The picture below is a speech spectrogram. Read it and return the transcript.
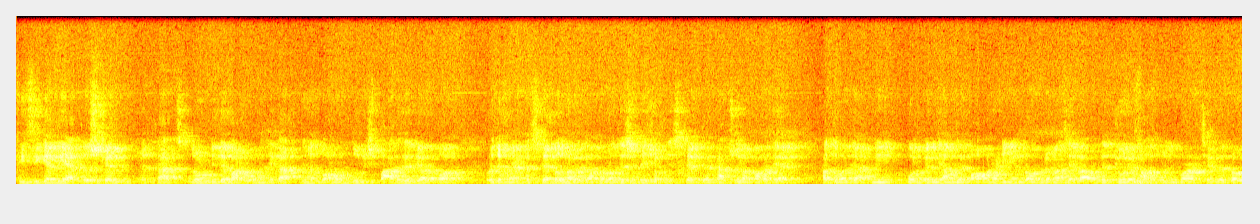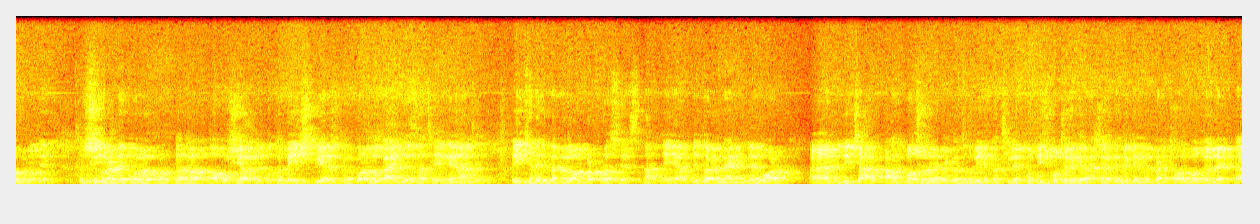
ফিজিক্যালি এত স্ট্রেংথ কাজ লোড দিতে পারব না। যেটা আপনি হয়তো অনন্ত বিশ পার হয়ে যাওয়ার পর ওরা যখন একটা স্টেবল হবে, তখন ওদের সাথে এইসব স্ট্রেংথের কাজগুলো করা যায়। অথবা যে আপনি বলবেন যে আমাদের পাওয়ার হিটিং এর প্রবলেম আছে বা আমাদের জোরে ফাস্ট বোলিং করার ছেলেদের প্রবলেম আছে। তো সেগুলো ডেভেলপ করতে হলে অবশ্যই আপনি প্রথমে এইচপি আসবে, পরে তো টাইগার্স আছে এখানে আছে। তো এইখানে কিন্তু একটা লম্বা প্রসেস না? এই আপনি ধরেন নাইনটিনের পর যদি চার পাঁচ বছরের একটা, ধরি একটা ছেলে পঁচিশ বছরে গিয়ে রাশিয়ান গেমে খেললে প্রায় ছয় বছরের একটা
